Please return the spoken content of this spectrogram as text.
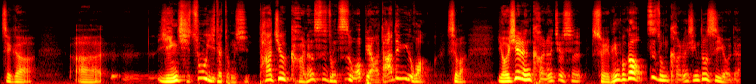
这个呃引起注意的东西，他就可能是一种自我表达的欲望，是吧？有些人可能就是水平不够，这种可能性都是有的。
